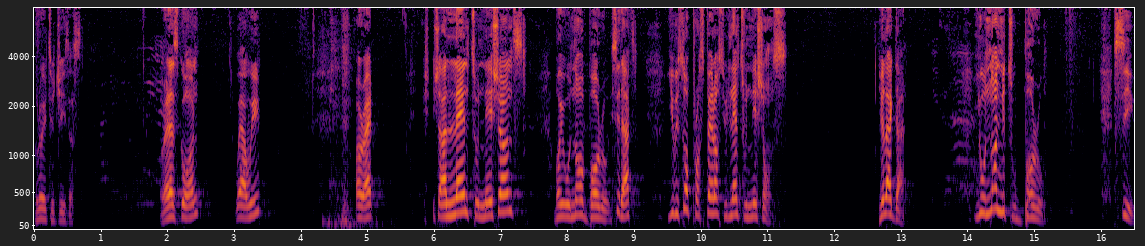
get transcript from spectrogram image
Glory to Jesus. All right, let's go on. Where are we? All right. You shall lend to nations, but you will not borrow. See that? You'll be so prosperous, you lend to nations. You like that? You will not need to borrow. See,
